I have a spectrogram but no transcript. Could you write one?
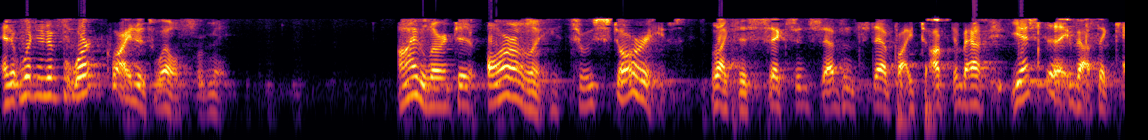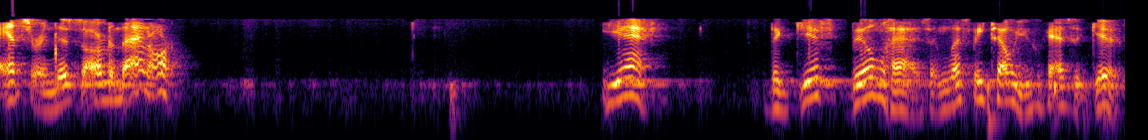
and it wouldn't have worked quite as well for me. I learned it orally through stories, like the sixth and seventh step I talked about yesterday about the cancer in this arm and that arm. Yet, the gift Bill has, and let me tell you, has a gift.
